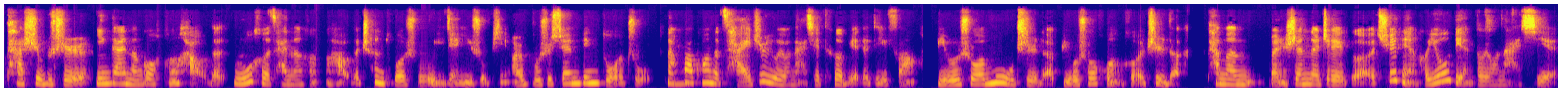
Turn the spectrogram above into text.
它是不是应该能够很好的，如何才能很好的衬托出一件艺术品，而不是喧宾夺主。那画框的材质又有哪些特别的地方？比如说木质的，比如说混合制的。它们本身的这个缺点和优点都有哪些？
